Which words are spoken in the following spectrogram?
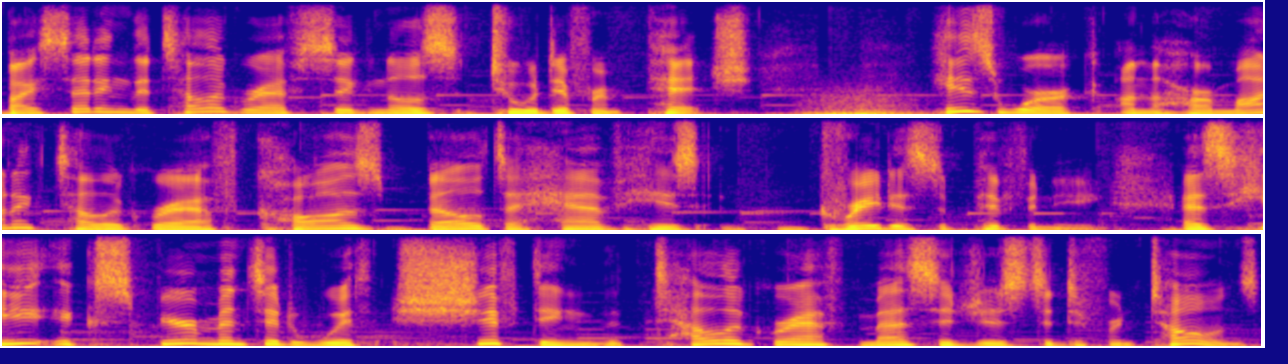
by setting the telegraph signals to a different pitch. His work on the harmonic telegraph caused Bell to have his greatest epiphany as he experimented with shifting the telegraph messages to different tones.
